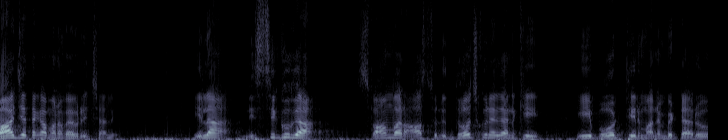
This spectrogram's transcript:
బాధ్యతగా మనం వివరించాలి. ఇలా నిస్సిగ్గుగా స్వామివారి ఆస్తులు దోచుకునేదానికి ఈ బోర్డు తీర్మానం పెట్టారు.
